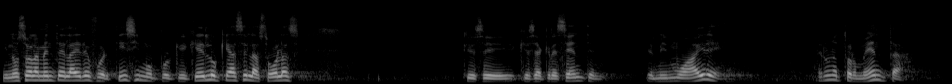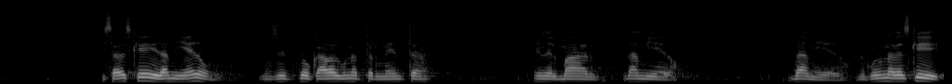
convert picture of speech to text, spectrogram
y no solamente el aire fuertísimo, porque ¿qué es lo que hace las olas que se, que se acrecenten? El mismo aire. Era una tormenta. Y sabes que da miedo. No sé, tocado alguna tormenta en el mar, da miedo. Da miedo. Me acuerdo una vez que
